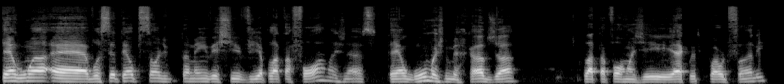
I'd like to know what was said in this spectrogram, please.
Tem alguma, é, você tem a opção de também investir via plataformas, né? Tem algumas no mercado já, plataformas de equity crowdfunding,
